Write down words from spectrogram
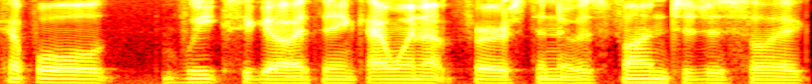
a couple weeks ago i think i went up first and it was fun to just like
